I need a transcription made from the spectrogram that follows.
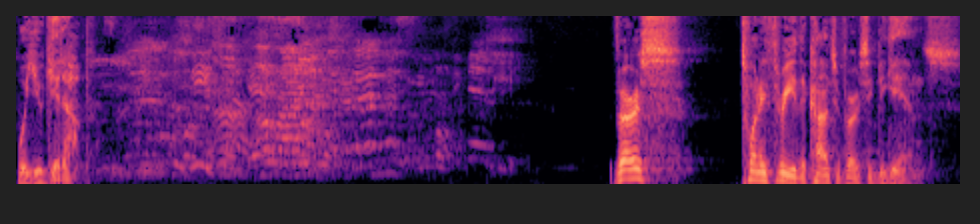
will you get up? Verse 23, the controversy begins.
